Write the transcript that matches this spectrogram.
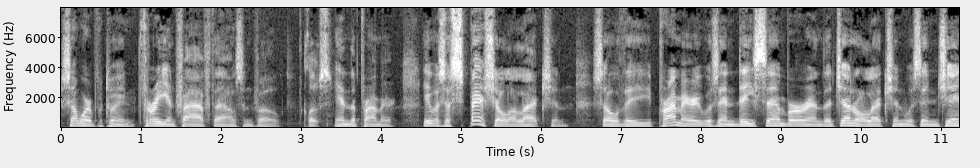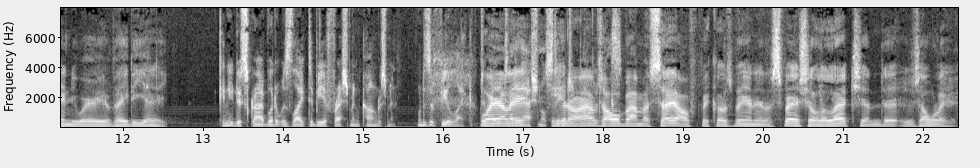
somewhere between three and five thousand votes. Close. In the primary. It was a special election. So the primary was in December and the general election was in January of 88. Can you describe what it was like to be a freshman congressman? What does it feel like to well, go to the it, national stage? You know, I was all by myself because being in a special election, it was only a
